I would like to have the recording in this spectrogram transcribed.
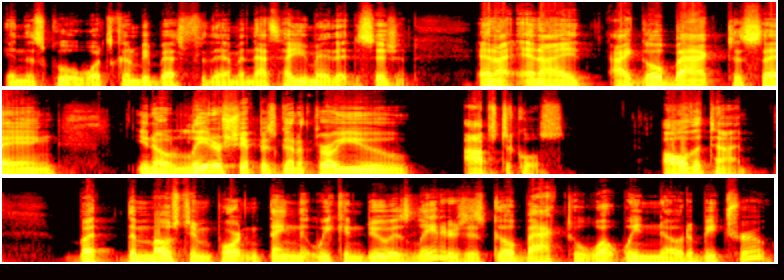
in the school, what's going to be best for them, and that's how you made that decision. And I and I I go back to saying, you know, leadership is going to throw you obstacles all the time. But the most important thing that we can do as leaders is go back to what we know to be true,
